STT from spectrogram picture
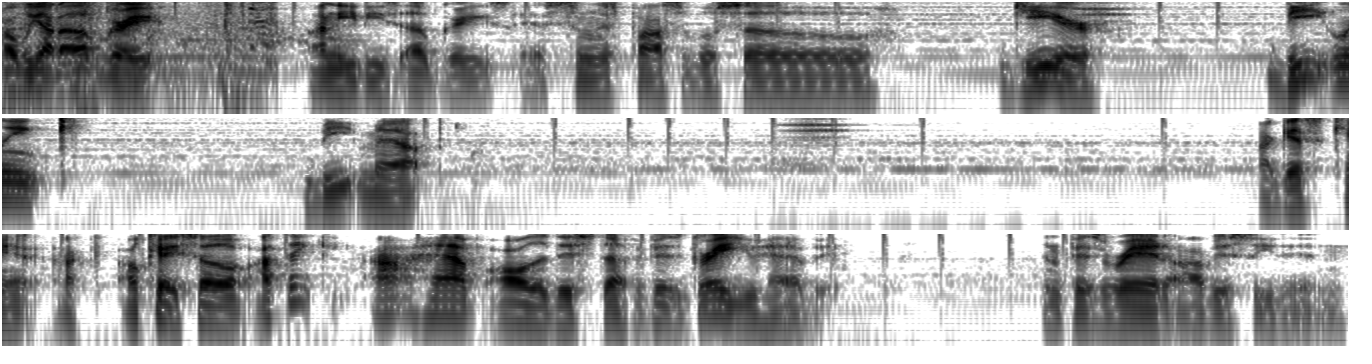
Oh, we got to upgrade. I need these upgrades as soon as possible. So, gear, beat link, beat map. I guess can't. I, okay, so I think I have all of this stuff. If it's gray, you have it, and if it's red, obviously, then.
